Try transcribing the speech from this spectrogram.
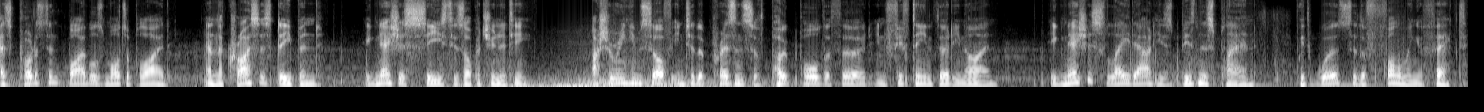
As Protestant Bibles multiplied and the crisis deepened, Ignatius seized his opportunity. Ushering himself into the presence of Pope Paul III in 1539, Ignatius laid out his business plan with words to the following effect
